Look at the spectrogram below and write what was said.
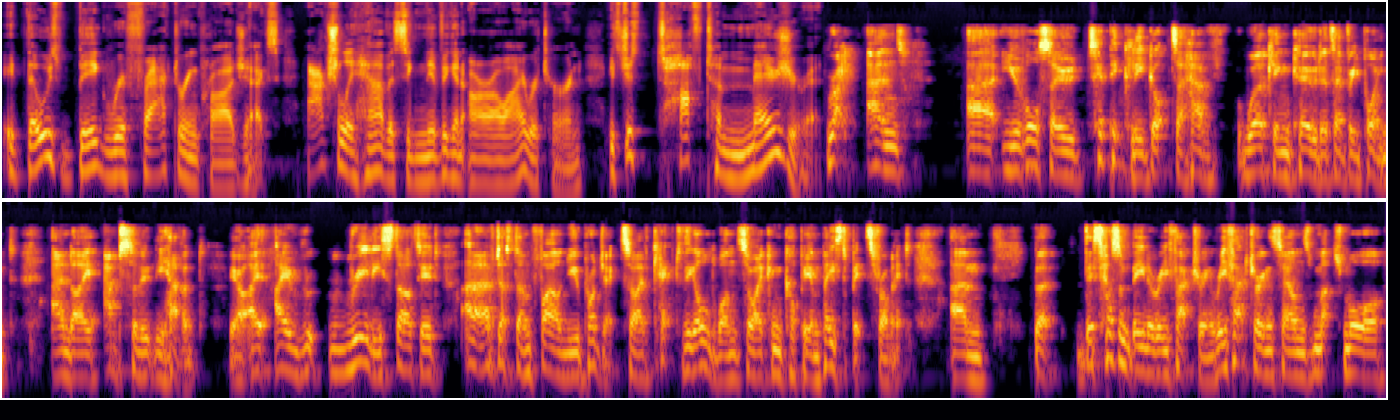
It, those big refactoring projects actually have a significant ROI return. It's just tough to measure it. Right. And uh, you've also typically got to have working code at every point, and I absolutely haven't. You know, I, I r- really started, uh, I've just done file new project, so I've kept the old one so I can copy and paste bits from it. Um, but this hasn't been a refactoring. Refactoring sounds much more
